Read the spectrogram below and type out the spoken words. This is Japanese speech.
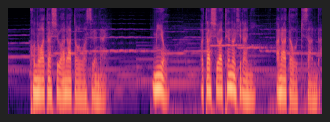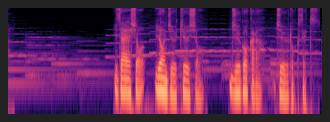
この私はあなたを忘れない。見よ、私は手のひらにあなたを刻んだ。イザヤ書49章15から16節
